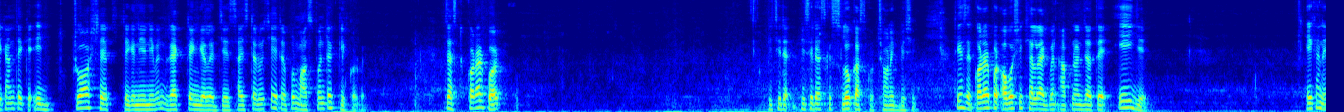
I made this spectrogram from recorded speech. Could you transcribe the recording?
এখান থেকে এই ড্র শেপ থেকে নিয়ে নেবেন রেক্ট্যাঙ্গেলের যে সাইজটা রয়েছে, এটার উপর মাউস পয়েন্টার ক্লিক করবেন। জাস্ট করার পর পিসিটা পিসিটা আজকে স্লো কাজ করছে অনেক বেশি। ঠিক আছে? করার পর অবশ্যই খেয়াল রাখবেন আপনার যাতে এই যে এখানে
